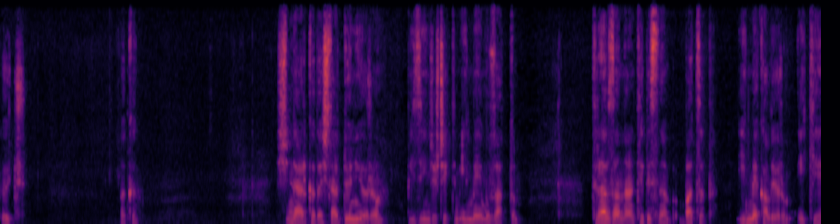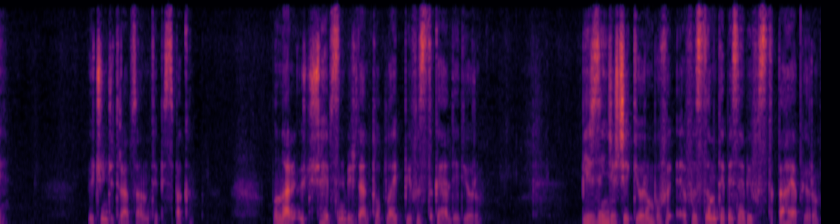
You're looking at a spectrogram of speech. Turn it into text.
3 bakın şimdi arkadaşlar dönüyorum bir zincir çektim ilmeğimi uzattım. Trabzanların tepesine batıp ilmek alıyorum. 2 üçüncü trabzanın tepesi bakın. Bunların üç hepsini birden toplayıp bir fıstık elde ediyorum. Bir zincir çekiyorum. Bu fıstığımın tepesine bir fıstık daha yapıyorum.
